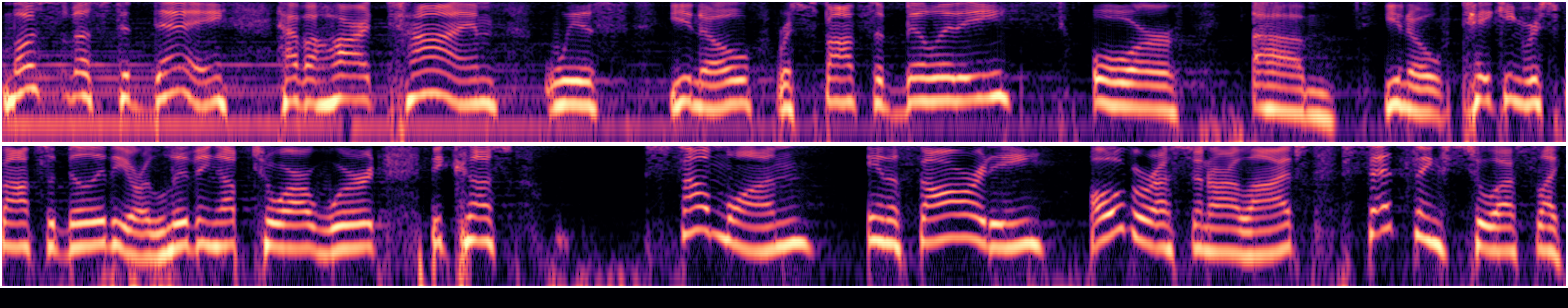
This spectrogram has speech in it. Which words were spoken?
Most of us today have a hard time with, you know, responsibility or, um, you know, taking responsibility or living up to our word because someone in authority over us in our lives said things to us like,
